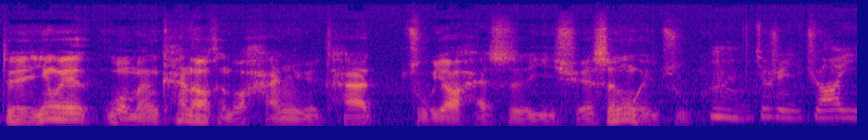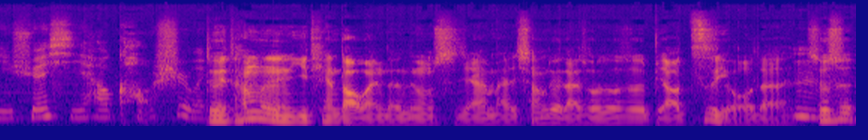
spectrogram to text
对，因为我们看到很多韩女，她主要还是以学生为主，嗯，就是主要以学习还有考试为主。对他们一天到晚的那种时间安排，相对来说都是比较自由的。嗯就是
